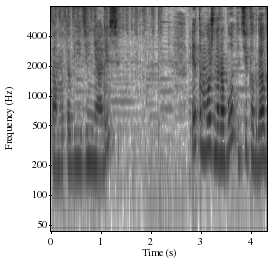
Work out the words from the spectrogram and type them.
там вот объединялись. Это можно работать и когда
